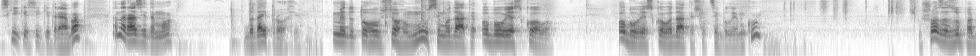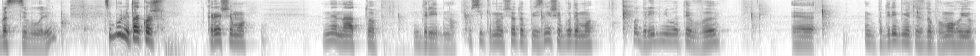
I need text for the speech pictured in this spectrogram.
скільки скільки треба, а наразі дамо бодай трохи. Ми до того всього мусимо дати обов'язково. Обов'язково дати ще цибулинку. Що за зупа без цибулі? Цибулю також кришимо не надто дрібно. Оскільки ми все то пізніше будемо подрібнювати в е, подрібнювати з допомогою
